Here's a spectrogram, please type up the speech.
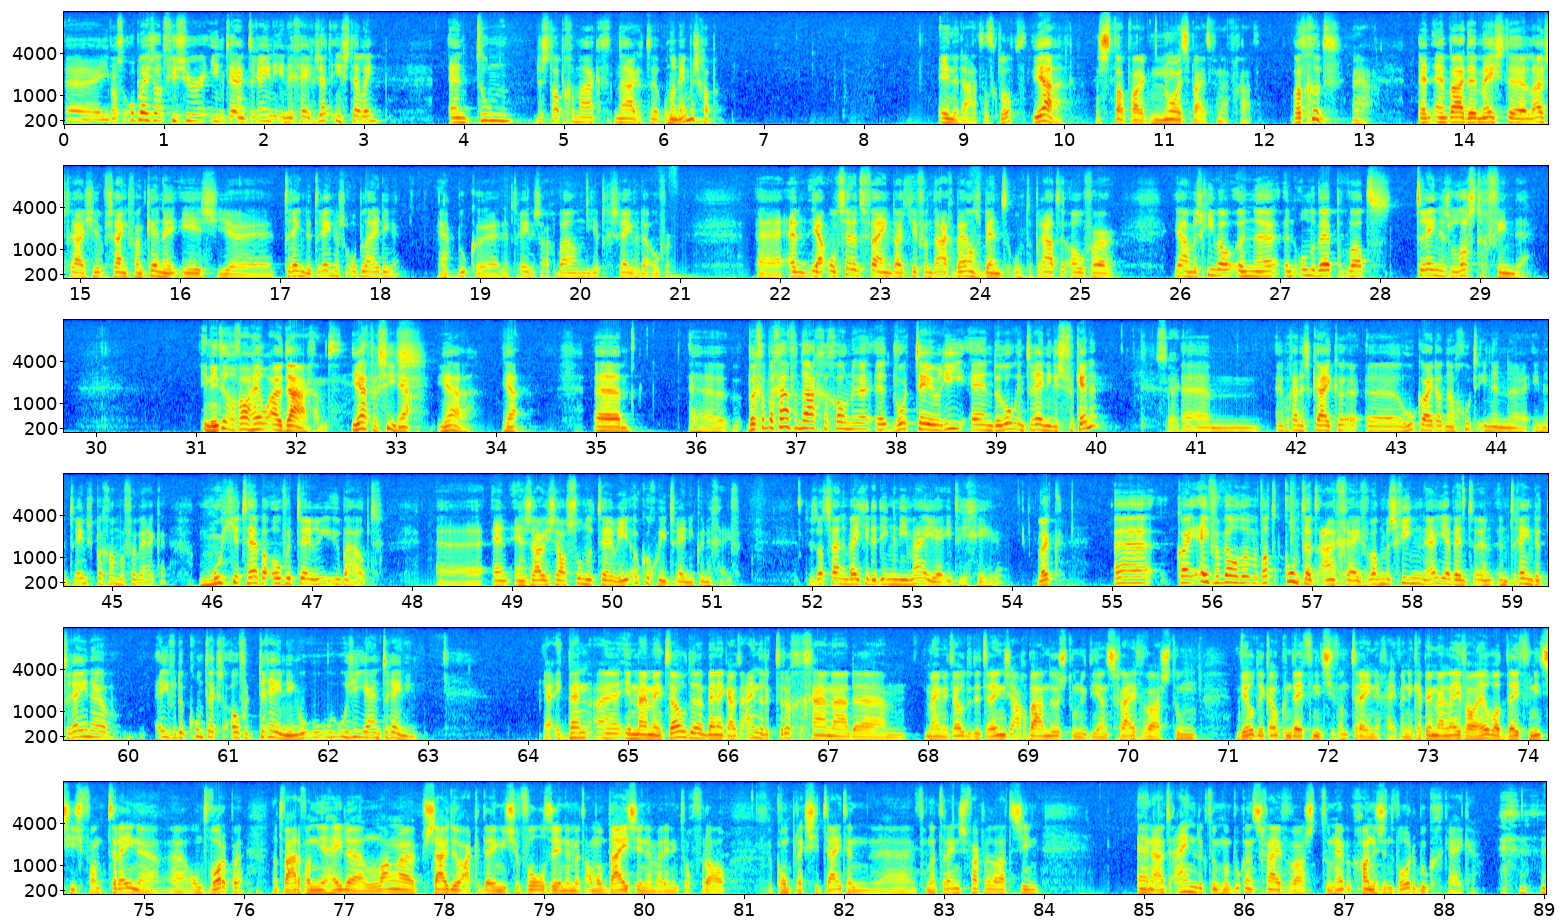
Uh, je was opleesadviseur, intern trainen in een GGZ-instelling. En toen de stap gemaakt naar het ondernemerschap. Inderdaad, dat klopt. Ja. Een stap waar ik nooit spijt van heb gehad. Wat goed. Ja. En, en waar de meeste luisteraars je waarschijnlijk van kennen, is je trainde trainersopleidingen. Ja. Het boek De Trainersachtbaan, die je hebt geschreven daarover. Uh, en ja, ontzettend fijn dat je vandaag bij ons bent om te praten over ja, misschien wel een, uh, een onderwerp wat trainers lastig vinden. In ieder geval heel uitdagend. Ja, precies. Ja, ja. ja. Uh, we, we, gaan vandaag gewoon het woord theorie en de rol in training eens verkennen. Zeker. en we gaan eens kijken hoe kan je dat nou goed in een, in een trainingsprogramma verwerken. Moet je het hebben over theorie überhaupt? en, en zou je zelfs zonder theorie ook een goede training kunnen geven? Dus dat zijn een beetje de dingen die mij uh, intrigeren. Leuk. Uh, kan je even wel wat content aangeven? Want misschien, hè, jij bent een, een trainde trainer. Even de context over training. Hoe, hoe, hoe zie jij een training? Ja, ik ben uh, in mijn methode ben ik uiteindelijk teruggegaan naar de, um, mijn methode, de trainingsachtbaan. Dus toen ik die aan het schrijven was, toen wilde ik ook een definitie van trainen geven. En ik heb in mijn leven al heel wat definities van trainen uh, ontworpen. Dat waren van die hele lange pseudo-academische volzinnen met allemaal bijzinnen, waarin ik toch vooral de complexiteit en, uh, van het trainingsvak wilde laten zien. En uiteindelijk, toen ik mijn boek aan het schrijven was, toen heb ik gewoon eens in het woordenboek gekeken.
